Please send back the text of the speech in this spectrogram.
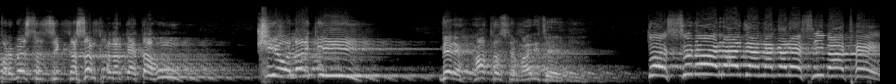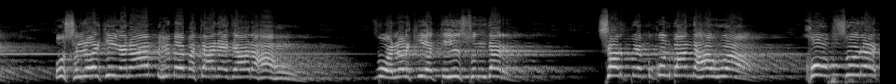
परमेश्वर से कसम खाकर कहता हूँ कि वो लड़की मेरे हाथों से मारी जाएगी। तो सुनो राजन अगर ऐसी बात है। उस लड़की का नाम भी मैं बताने जा रहा हूँ। वो लड़की अति ही सुंदर सर पे मुकुट बांधा हुआ खूबसूरत।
